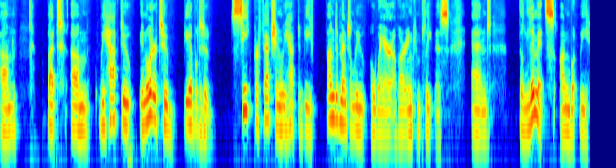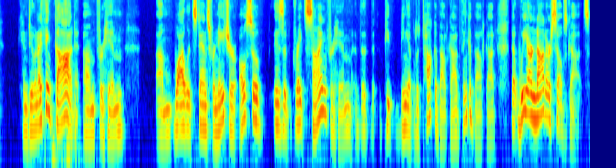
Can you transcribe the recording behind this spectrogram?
Um, but um, we have to, in order to be able to seek perfection, we have to be fundamentally aware of our incompleteness and the limits on what we can do. And I think God, um, for him, um, while it stands for nature, also is a great sign for him, the, the, pe- being able to talk about God, think about God, that we are not ourselves gods,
